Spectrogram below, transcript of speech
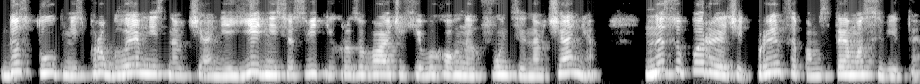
доступність, проблемність навчання, єдність освітніх розвиваючих і виховних функцій навчання не суперечить принципам STEM освіти.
